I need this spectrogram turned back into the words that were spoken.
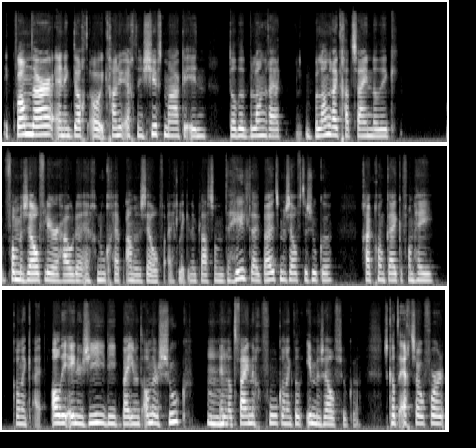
Ik kwam daar en ik dacht, oh, ik ga nu echt een shift maken in dat het belangrijk belangrijk gaat zijn dat ik van mezelf leer houden en genoeg heb aan mezelf eigenlijk. En in plaats van de hele tijd buiten mezelf te zoeken, ga ik gewoon kijken van hey, kan ik al die energie die ik bij iemand anders zoek en mhm. dat fijne gevoel, kan ik dat in mezelf zoeken. Dus ik had echt zo voor,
